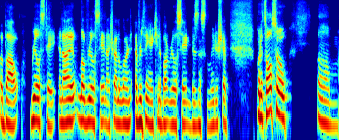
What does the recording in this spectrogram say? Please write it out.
about real estate and I love real estate and I try to learn everything I can about real estate and business and leadership. But it's also um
